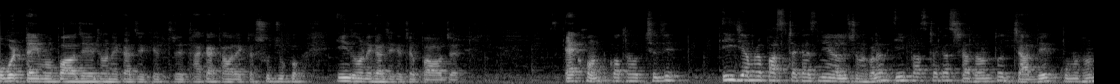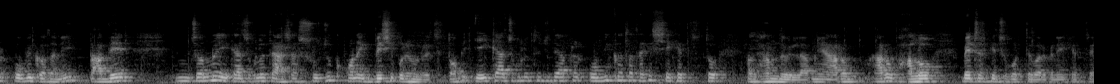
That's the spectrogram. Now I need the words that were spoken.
ওভার টাইমও পাওয়া যায় এই ধরনের কাজের ক্ষেত্রে, থাকা খাওয়ার একটা সুযোগও এই ধরনের কাজের ক্ষেত্রে পাওয়া যায়। এখন কথা হচ্ছে যে এই যে আমরা পাঁচটা কাজ নিয়ে আলোচনা করলাম, এই পাঁচটা কাজ সাধারণত যাদের কোনো ধরনের অভিজ্ঞতা নেই, তাদের জন্য এই কাজগুলোতে আসার সুযোগ অনেক বেশি পরিমাণ রয়েছে। তবে এই কাজগুলোতে যদি আপনার অভিজ্ঞতা থাকে, সেক্ষেত্রে তো আলহামদুলিল্লাহ আপনি আরও আরও ভালো বেটার কিছু করতে পারবেন এই ক্ষেত্রে।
